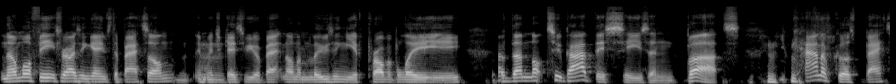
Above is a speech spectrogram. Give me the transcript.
no more Phoenix Rising games to bet on. In mm-hmm. which case, if you were betting on them losing, you'd probably have done not too bad this season. But you can, of course, bet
